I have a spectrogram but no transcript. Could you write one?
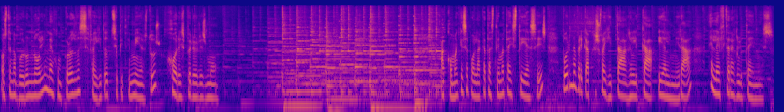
ώστε να μπορούν όλοι να έχουν πρόσβαση σε φαγητό της επιθυμίας τους, χωρίς περιορισμό. Ακόμα και σε πολλά καταστήματα εστίασης μπορεί να βρει κάποιος φαγητά, γλυκά ή αλμυρά ελεύθερα γλουτένης.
